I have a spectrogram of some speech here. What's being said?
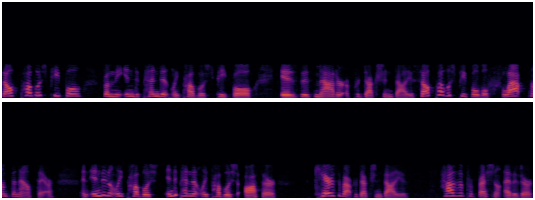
self-published people from the independently published people is this matter of production value. Self-published people will slap something out there. An independently published, independently published author cares about production values, has a professional editor,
